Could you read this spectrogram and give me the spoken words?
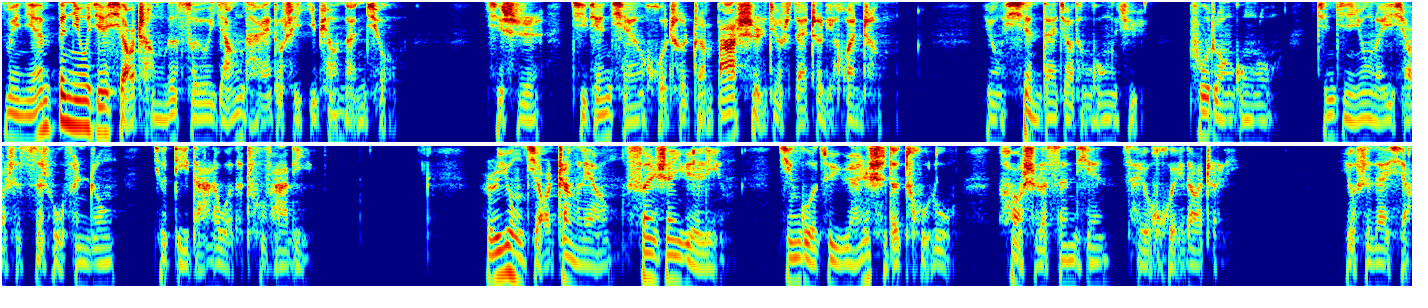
每年奔牛节小城的所有阳台都是一票难求。其实几天前火车转巴士就是在这里换乘，用现代交通工具铺装公路仅仅用了一小时四十五分钟就抵达了我的出发地，而用脚丈量翻山越岭，经过最原始的土路，耗时了三天才又回到这里。有时在想，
